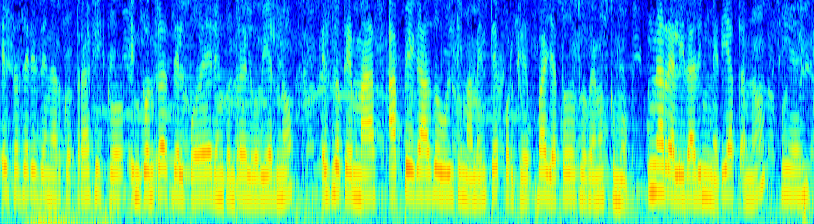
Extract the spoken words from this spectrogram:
estas series de narcotráfico en contra del poder, en contra del gobierno, es lo que más ha pegado últimamente porque, vaya, todos lo vemos como una realidad inmediata, ¿no? Sí, es.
